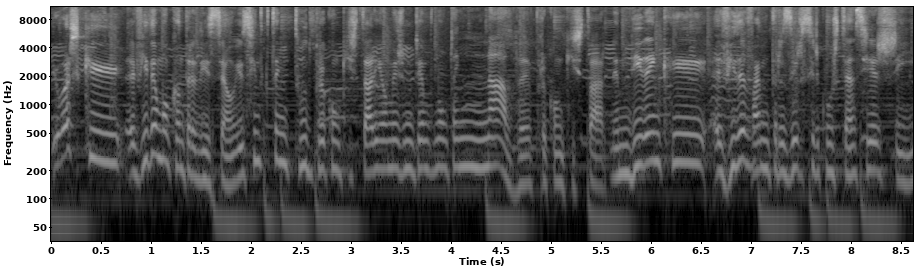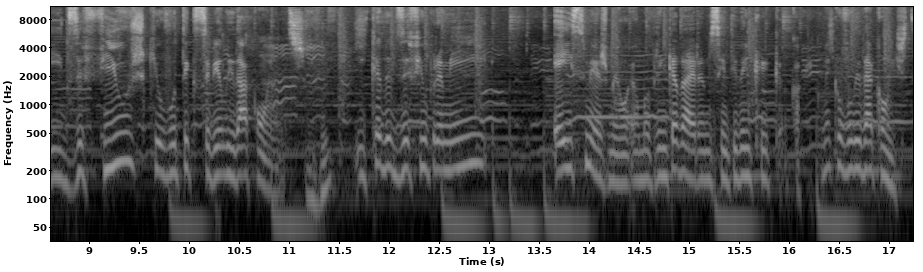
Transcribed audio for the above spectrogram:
Eu acho que a vida é uma contradição. Eu sinto que tenho tudo para conquistar e ao mesmo tempo não tenho nada para conquistar. Na medida em que a vida vai-me trazer circunstâncias e desafios que eu vou ter que saber lidar com eles. E cada desafio para mim é isso mesmo, é uma brincadeira, no sentido em que como é que eu vou lidar com isto?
